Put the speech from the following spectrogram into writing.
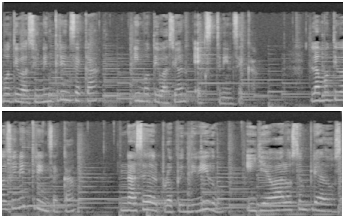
motivación intrínseca y motivación extrínseca. La motivación intrínseca nace del propio individuo y lleva a los empleados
